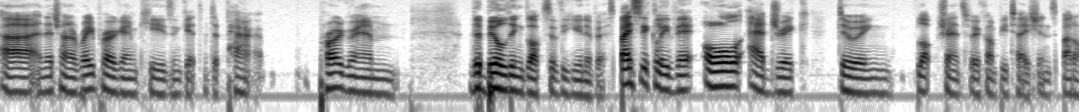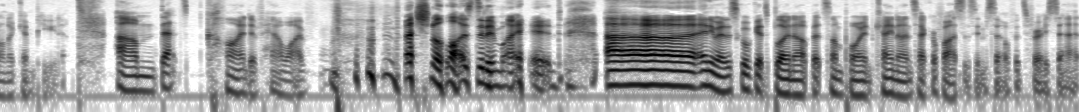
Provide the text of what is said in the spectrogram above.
uh, and they're trying to reprogram kids and get them to par- program the building blocks of the universe. Basically, they're all Adric doing block transfer computations, but on a computer. Um, that's kind of how I've rationalized it in my head. Uh, anyway, the school gets blown up at some point. K9 sacrifices himself. It's very sad,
